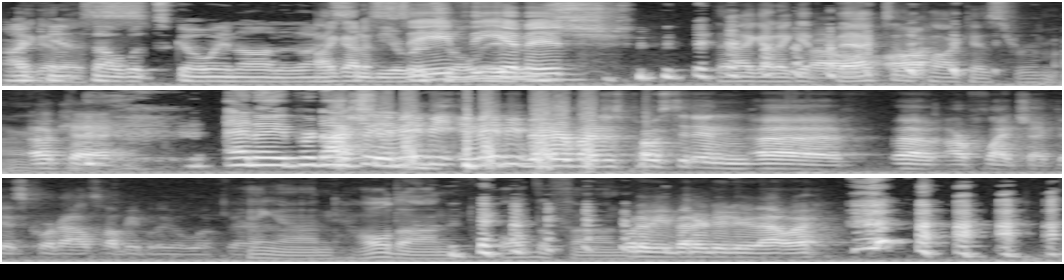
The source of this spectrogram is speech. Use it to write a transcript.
I, gotta can't tell what's going on, and I, I gotta the save the image. Then I gotta get Oh, back to the podcast room. All right. Okay. and a production. Actually, it may be it may be better if I just post it in uh, uh, our flight check Discord. I'll tell people to go look there. Hang on. Hold on. Hold the phone. Would it be better to do that way?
